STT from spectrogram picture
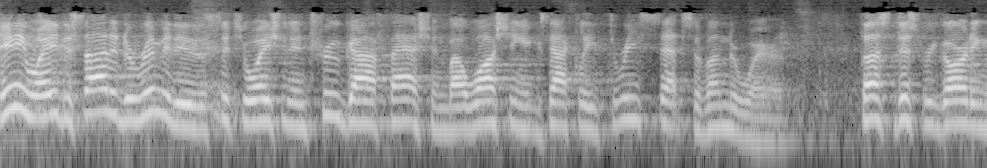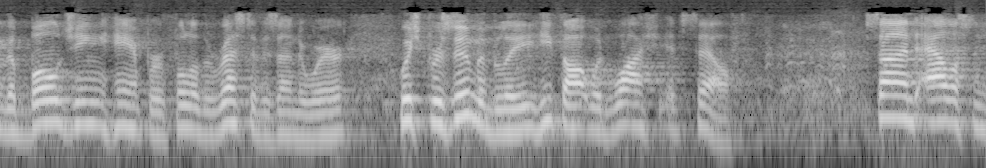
Anyway, he decided to remedy the situation in true guy fashion by washing exactly three sets of underwear, thus disregarding the bulging hamper full of the rest of his underwear, which presumably he thought would wash itself. Signed Allison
